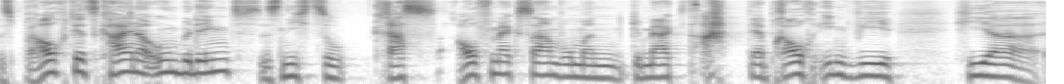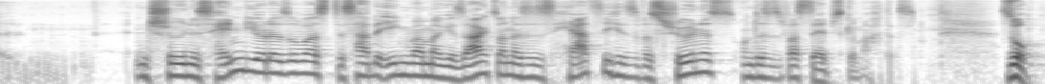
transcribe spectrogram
Das braucht jetzt keiner unbedingt. Es ist nicht so krass aufmerksam, wo man gemerkt hat, ach, der braucht irgendwie hier ein schönes Handy oder sowas. Das hat er irgendwann mal gesagt, sondern es ist herzlich, es ist was Schönes und es ist was Selbstgemachtes. So.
